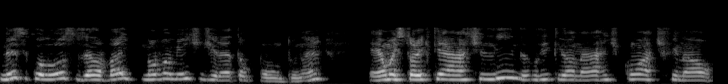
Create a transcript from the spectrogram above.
nesse Colossus ela vai novamente direto ao ponto, né? É uma história que tem a arte linda do Rick Leonard, com a arte final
